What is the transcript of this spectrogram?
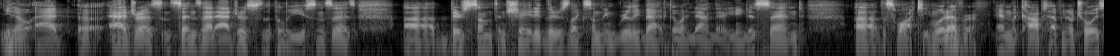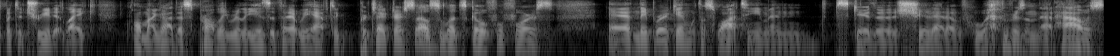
you know ad uh, address and sends that address to the police and says uh, there's something shady there's like something really bad going down there you need to send uh, the SWAT team whatever and the cops have no choice but to treat it like oh my god this probably really is a threat we have to protect ourselves so let's go full force and they break in with the SWAT team and scare the shit out of whoever's in that house.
